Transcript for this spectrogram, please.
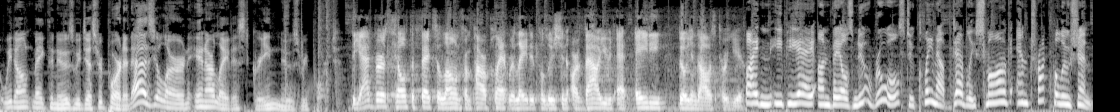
we don't make the news, we just report it, as you'll learn in our latest Green News Report. The adverse health effects alone from power plant related pollution are valued at $80 billion per year. Biden EPA unveils new rules to clean up deadly smog and truck pollution.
